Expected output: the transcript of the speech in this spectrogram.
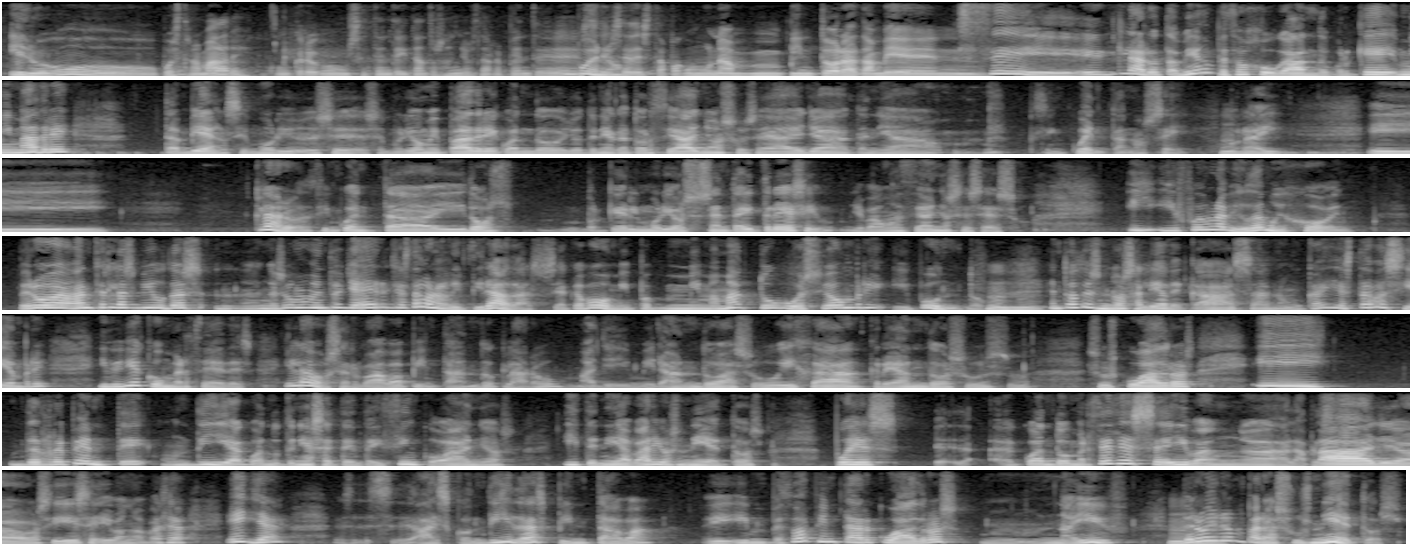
y luego vuestra madre, con, creo con setenta y tantos años, de repente bueno, se, se, destapa como una pintora también. Sí, eh, claro, también empezó jugando, porque mi madre también se murió, se, se murió mi padre cuando yo tenía 14 años, o sea, ella tenía 50, no sé, por ahí. Y claro, 52, porque él murió 63 y lleva 11 años, es eso y, y, fue una viuda muy joven. Pero antes las viudas, en ese momento ya, era, ya estaban retiradas, se acabó. Mi, mi, mamá tuvo ese hombre y punto. Uh -huh. Entonces no salía de casa nunca y estaba siempre y vivía con Mercedes. Y la observaba pintando, claro, allí mirando a su hija, creando sus, sus cuadros. Y de repente, un día, cuando tenía 75 años, y tenía varios nietos, pues eh, cuando Mercedes se iban a la playa o así, se iban a pasear, ella a escondidas pintaba y empezó a pintar cuadros mmm, naif, uh -huh. pero eran para sus nietos.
